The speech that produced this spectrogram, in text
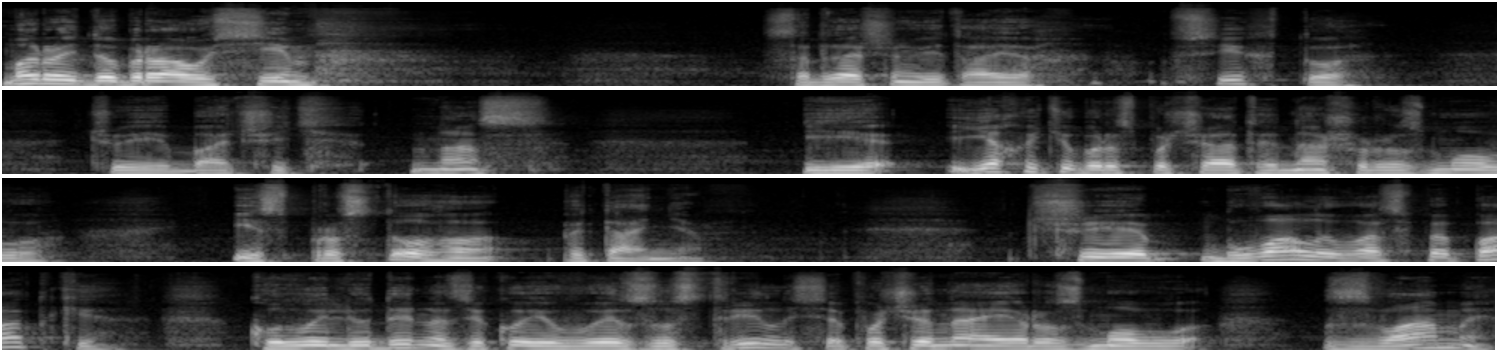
Миро й добра усім. Сердечно вітаю всіх, хто чує і бачить нас. І я хотів би розпочати нашу розмову із простого питання. Чи бували у вас випадки, коли людина, з якою ви зустрілися, починає розмову з вами,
